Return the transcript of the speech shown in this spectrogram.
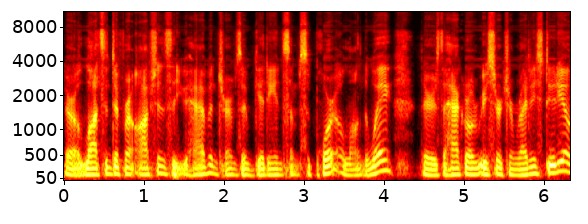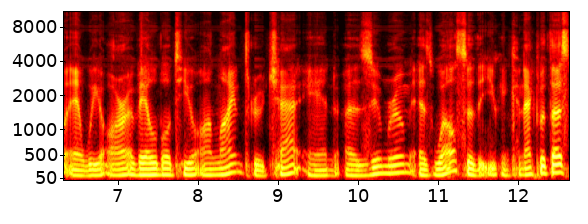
there are lots of different options that you have in terms of getting some support along the way. There's the Hacherl Research and Writing Studio, and we are available to you online through chat and a Zoom room as well so that you can connect with us.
